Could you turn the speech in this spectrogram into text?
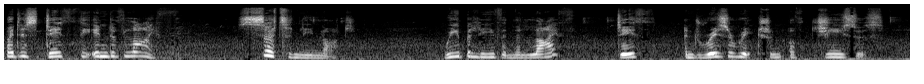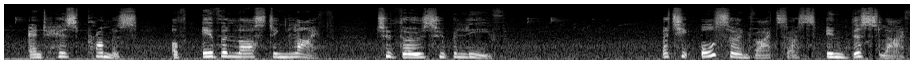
But is death the end of life? Certainly not. We believe in the life, death, and resurrection of Jesus and his promise of everlasting life to those who believe. But he also invites us in this life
